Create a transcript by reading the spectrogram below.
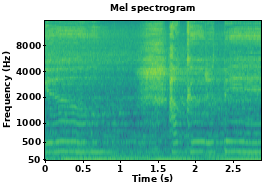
you. How could it be?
